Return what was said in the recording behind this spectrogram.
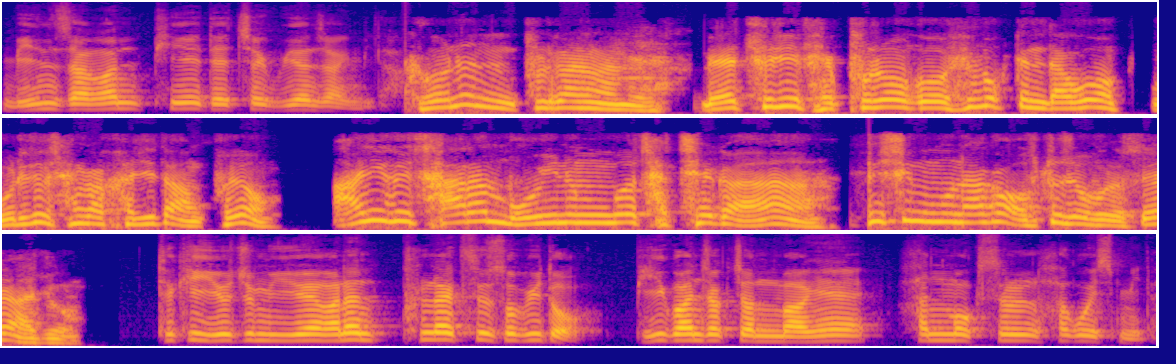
민상원 피해대책위원장입니다. 그거는 불가능합니다. 매출이 100%그 회복된다고 우리도 생각하지도 않고요. 아니 그 사람 모이는 것 자체가 회식 문화가 없어져 버렸어요, 아주. 특히 요즘 유행하는 flex 소비도 비관적 전망에 한 몫을 하고 있습니다.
